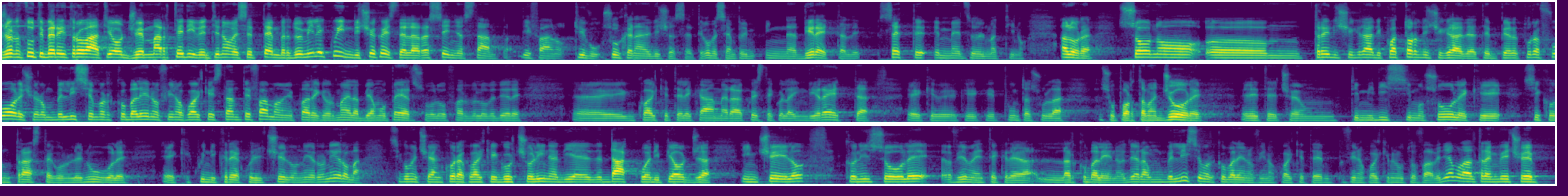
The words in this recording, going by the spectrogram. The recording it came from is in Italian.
Buongiorno a tutti, ben ritrovati. Oggi è martedì 29 settembre 2015 e questa è la rassegna stampa di Fano TV sul canale 17, come sempre in diretta alle 7 e mezzo del mattino. Allora, sono ehm, 13 gradi, 14 gradi la temperatura fuori, c'era un bellissimo arcobaleno fino a qualche istante fa, ma mi pare che ormai l'abbiamo perso, volevo farvelo vedere eh, in qualche telecamera, questa è quella in diretta eh, che, che, che, punta sulla, su Porta Maggiore, vedete c'è un timidissimo sole che si contrasta con le nuvole eh, che quindi crea quel cielo nero nero, ma siccome c'è ancora qualche gocciolina eh, d'acqua, di, di pioggia in cielo, con il sole ovviamente crea l'arcobaleno ed era un bellissimo arcobaleno fino a qualche tempo, fino a qualche minuto fa. Vediamo l'altra invece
